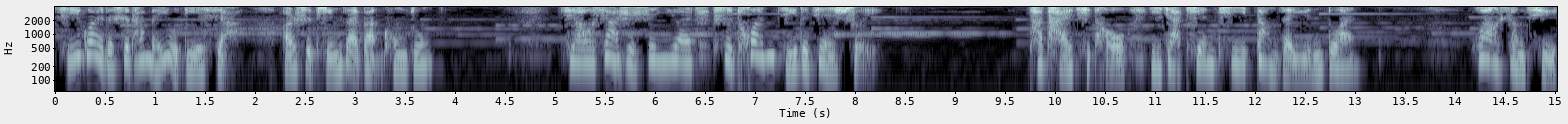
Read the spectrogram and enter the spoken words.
奇怪的是，他没有跌下，而是停在半空中。脚下是深渊，是湍急的涧水。他抬起头，一架天梯荡在云端，望上去，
